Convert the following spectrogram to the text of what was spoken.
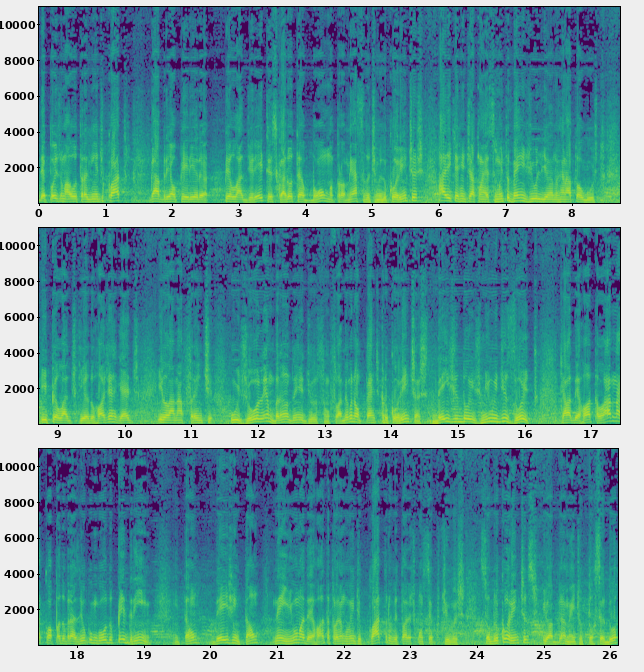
Depois, uma outra linha de quatro. Gabriel Pereira pelo lado direito. Esse garoto é bom, uma promessa do time do Corinthians. Aí que a gente já conhece muito bem, Juliano, Renato Augusto. E pelo lado esquerdo, Roger Guedes. E lá na frente, o Jô. Lembrando, hein, Edilson? O Flamengo não perde para o Corinthians desde 2018. Aquela derrota lá na Copa do Brasil com o gol do Pedrinho. Então, desde então, nenhuma derrota. O Flamengo vem de quatro vitórias consecutivas sobre o Corinthians. E, obviamente, o torcedor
